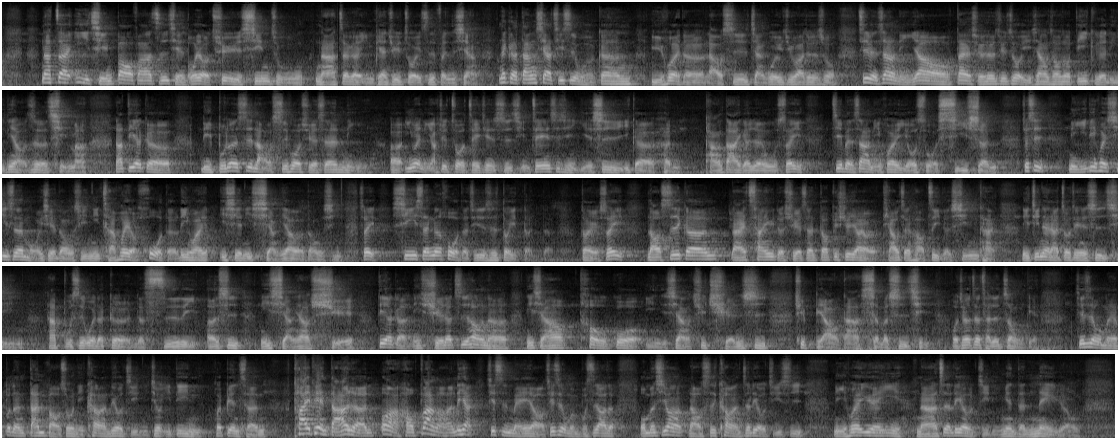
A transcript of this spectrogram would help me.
那在疫情爆发之前，我有去新竹拿这个影片去做一次分享。那个当下，其实我跟语会的老师讲过一句话，就是说，基本上你要带学生去做影像操作，第一个你一定要有热情嘛。那第二个，你不论是老师或学生，你呃，因为你要去做这件事情，这件事情也是一个很庞大一个任务，所以。基本上你会有所牺牲，就是你一定会牺牲某一些东西，你才会有获得另外一些你想要的东西。所以牺牲跟获得其实是对等的，对。所以老师跟来参与的学生都必须要有调整好自己的心态。你今天来做这件事情，它不是为了个人的私利，而是你想要学。第二个，你学了之后呢，你想要透过影像去诠释、去表达什么事情？我觉得这才是重点。其实我们也不能担保说你看完六集你就一定会变成拍片达人，哇，好棒哦，很厉害。其实没有，其实我们不是要的。我们希望老师看完这六集是，你会愿意拿这六集里面的内容，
